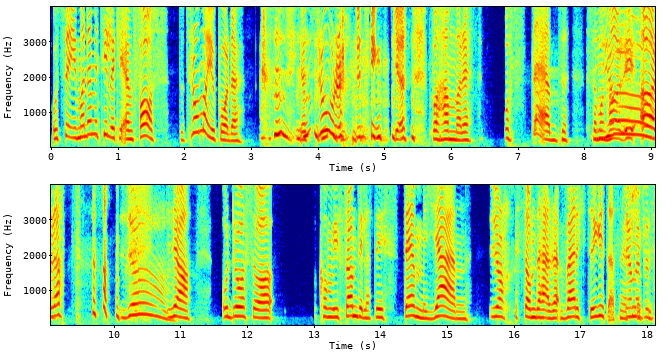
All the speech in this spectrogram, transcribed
Och säger man det med tillräcklig emfas, då tror man ju på det. Jag tror du tänker på hammare och städ som man Ja. har i örat. Ja. Ja, och då så kom vi fram till att det är stämjärn Ja. som det här verktyget är som jag ja försökte precis.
